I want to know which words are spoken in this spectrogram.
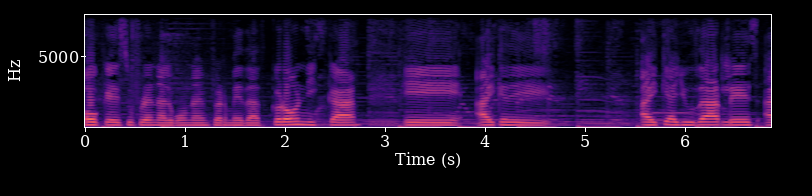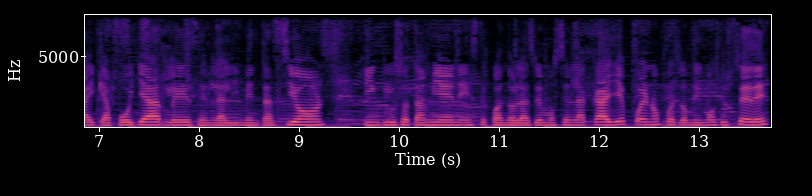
o que sufren alguna enfermedad crónica. Eh, hay que hay que ayudarles, hay que apoyarles en la alimentación, incluso también este cuando las vemos en la calle, bueno, pues lo mismo sucede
